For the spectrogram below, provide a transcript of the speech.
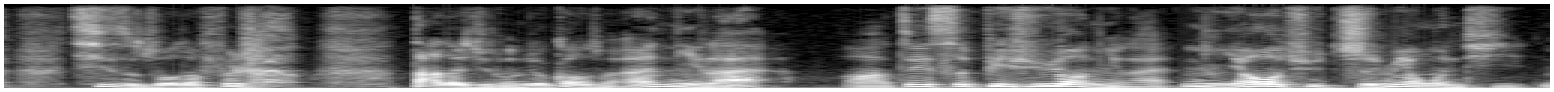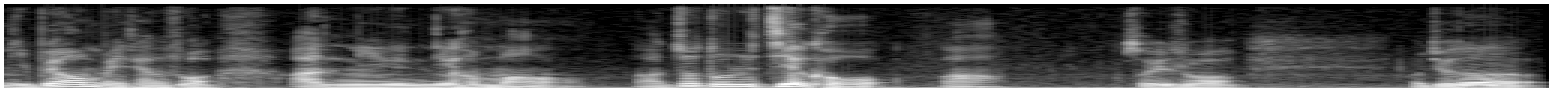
妻子做的非常大的举动，就告诉哎，你来啊，这次必须要你来，你要去直面问题，你不要每天说啊，你你很忙啊，这都是借口啊，所以说，我觉得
